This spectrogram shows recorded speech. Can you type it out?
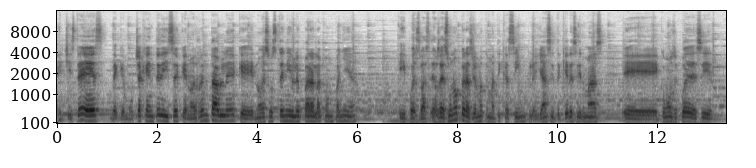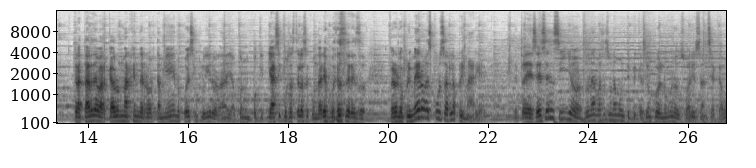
El chiste es de que mucha gente dice que no es rentable, que no es sostenible para la compañía y pues, o sea, es una operación matemática simple. Ya si te quieres ir más, eh, ¿cómo se puede decir? Tratar de abarcar un margen de error también lo puedes incluir, ¿verdad? Ya con un poquito, ya si cursaste la secundaria puedes hacer eso. Pero lo primero es cursar la primaria. Entonces es sencillo, tú nada más es una multiplicación por el número de usuarios, se acabó.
